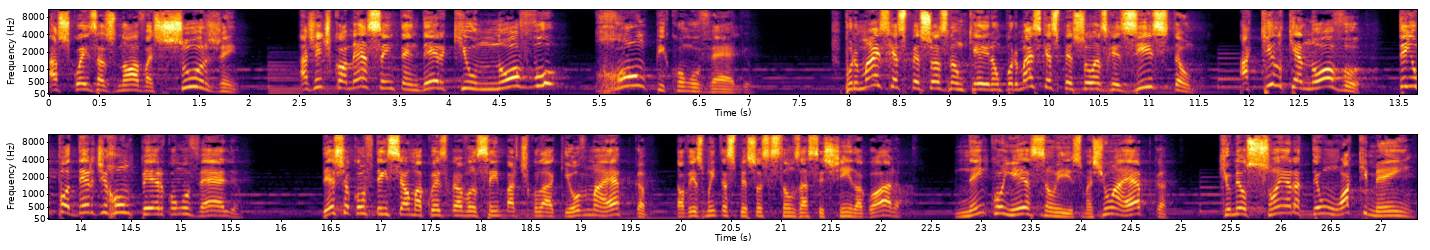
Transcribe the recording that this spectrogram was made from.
as coisas novas surgem, a gente começa a entender que o novo rompe com o velho. Por mais que as pessoas não queiram, por mais que as pessoas resistam, aquilo que é novo tem o poder de romper com o velho. Deixa eu confidenciar uma coisa para você em particular aqui. Houve uma época, talvez muitas pessoas que estão nos assistindo agora nem conheçam isso, mas tinha uma época que o meu sonho era ter um Walkman.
